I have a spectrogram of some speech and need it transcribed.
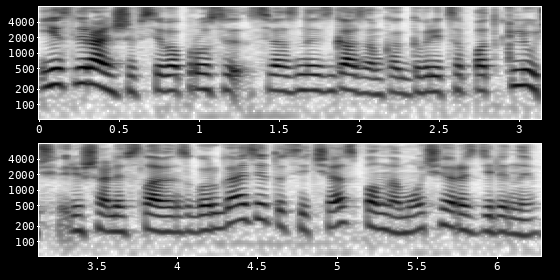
И если раньше все вопросы, связанные с газом, как говорится, под ключ решали в Славянск-Горгазе, то сейчас полномочия разделены.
